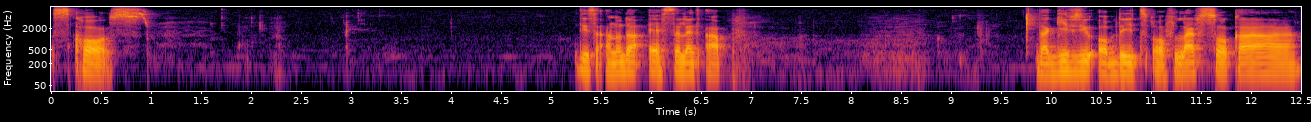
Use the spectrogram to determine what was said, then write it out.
scores. This is another excellent app that gives you updates of live soccer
